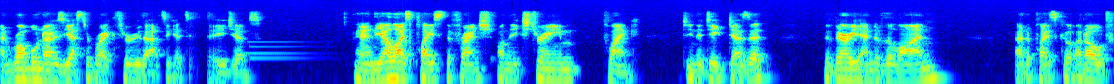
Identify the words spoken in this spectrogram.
And Rommel knows he has to break through that to get to Egypt. And the Allies place the French on the extreme flank in the deep desert the very end of the line at a place called an old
